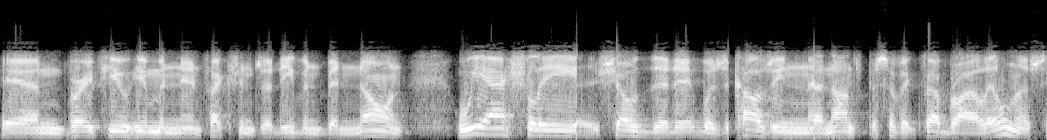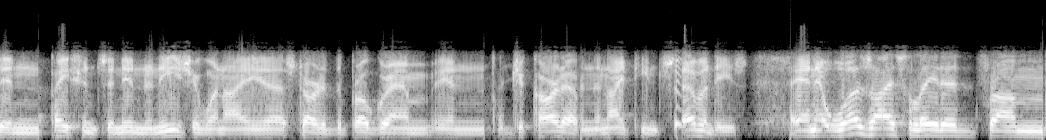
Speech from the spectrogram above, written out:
and very few human infections had even been known. We actually showed that it was causing nonspecific febrile illness in patients in Indonesia when I uh, started the program in Jakarta in the 1970s. And it was isolated from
